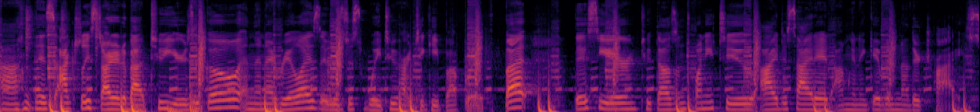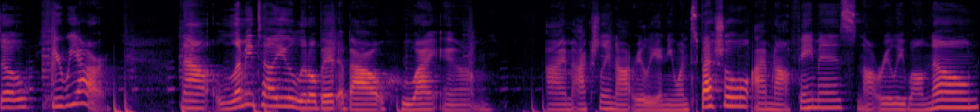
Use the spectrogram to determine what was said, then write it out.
Uh, this actually started about two years ago, and then I realized it was just way too hard to keep up with. But this year, 2022, I decided I'm gonna give it another try. So here we are. Now, let me tell you a little bit about who I am. I'm actually not really anyone special. I'm not famous, not really well known.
